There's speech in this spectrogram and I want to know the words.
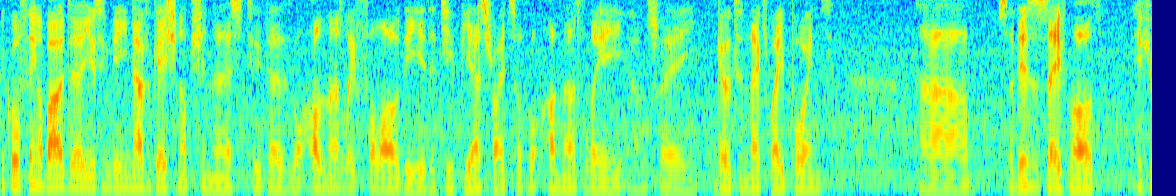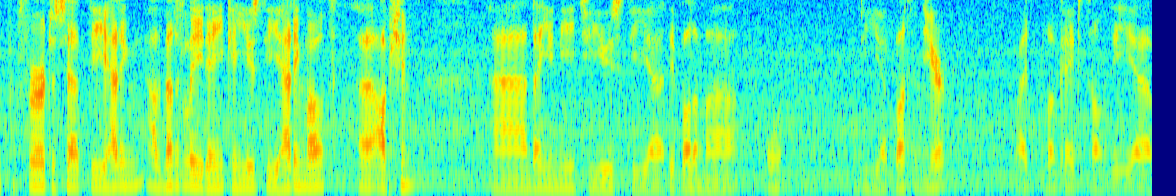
The cool thing about uh, using the navigation option is to that it will automatically follow the the GPS, right? So it will automatically, I say, go to the next waypoint. Um, so this is safe mode, if you prefer to set the heading automatically, then you can use the heading mode uh, option, and then you need to use the uh, the bottom uh, or the uh, button here, right, located on the uh,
